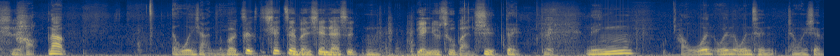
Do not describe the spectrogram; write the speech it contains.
是好，那我问一下你，我这这这本现在是嗯远流出版，是对。对，您好，我问我问我问陈陈文胜，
